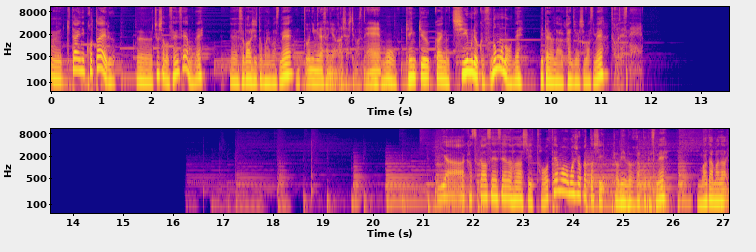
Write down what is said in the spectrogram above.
うん期待に応える、うん著者の先生もね、えー素晴らしいと思いますね。本当に皆さんには感謝してますね。もう研究会のチーム力そのものをね見たような感じがしますね。そうですね。いやー勝川先生の話とても面白かったし興味深かったですねまだまだ聞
